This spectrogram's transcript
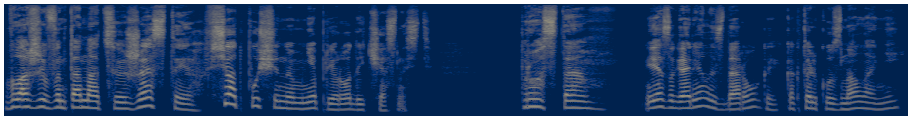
вложив в интонацию жесты всю отпущенную мне природой честность. Просто я загорелась дорогой, как только узнала о ней.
